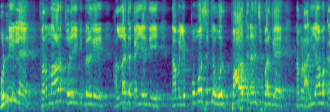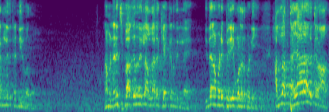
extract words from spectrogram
ஒன்றும் இல்லை. பரலான துறைக்கு பிறகு அல்லாட்ட கையேந்தி நம்ம எப்பவுமோ செஞ்ச ஒரு பாவத்தை நினைச்சு பாருங்க. நம்மளை அறியாம கண்ணிலிருந்து கண்ணீர் வரும். நம்ம நினைச்சு பார்க்கறது இல்லை அல்லாட்ட கேட்கறது இல்லை. இதுதான் நம்முடைய பெரிய குளறுபடி. அல்லாஹ் தயாரா இருக்கிறான்.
